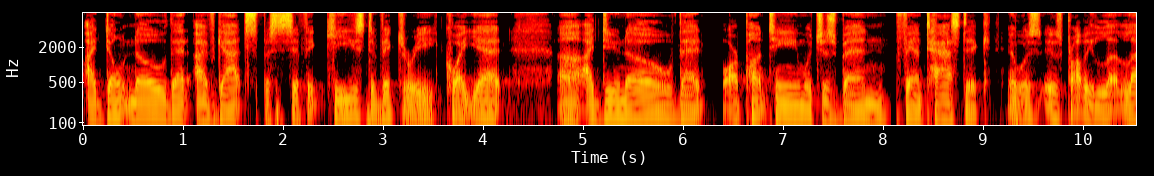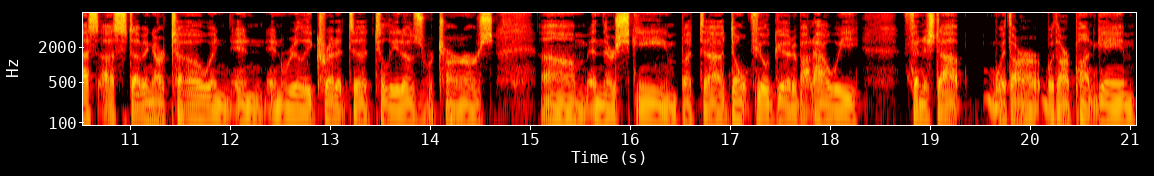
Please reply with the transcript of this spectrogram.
I don't know that I've got specific keys to victory quite yet. Uh, I do know that our punt team, which has been fantastic, it was it was probably less us stubbing our toe and, and, and really credit to Toledo's returners um, and their scheme, but uh, don't feel good about how we finished up with our with our punt game.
